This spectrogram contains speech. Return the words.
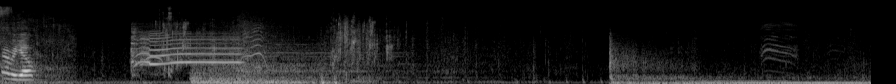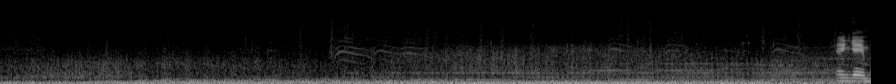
There we go. In-game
